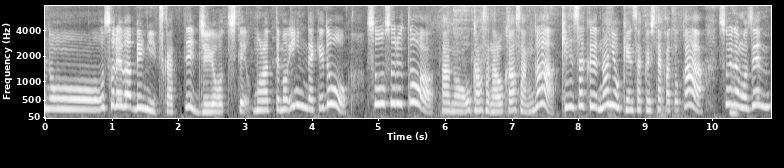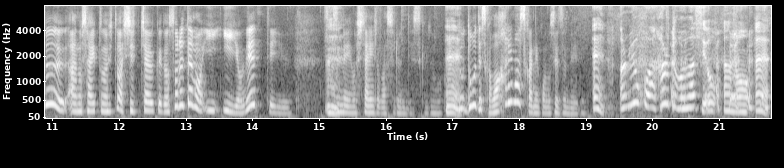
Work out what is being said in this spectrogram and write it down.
のーそれは便利に使って受容してもらってもいいんだけどそうするとあのお母さんならお母さんが検索何を検索したかとかそういうのも全部、あのサイトの人は知っちゃうけどそれでもいいいいよねっていう説明をしたりとかするんですけど、ええ。どどうですか？分かりますかね？この説明で。ええ。あのよくわかると思いますよ。あのええ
